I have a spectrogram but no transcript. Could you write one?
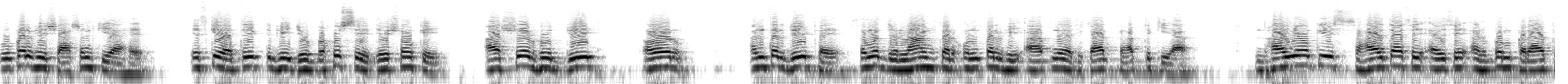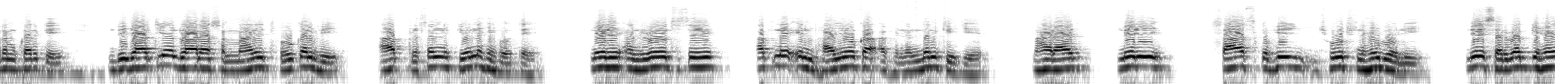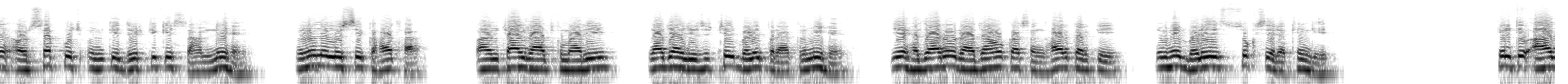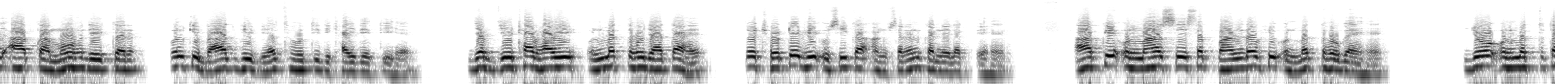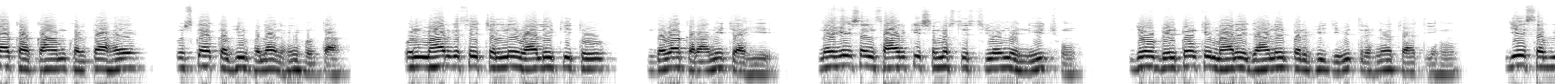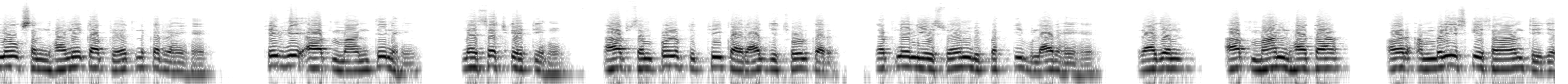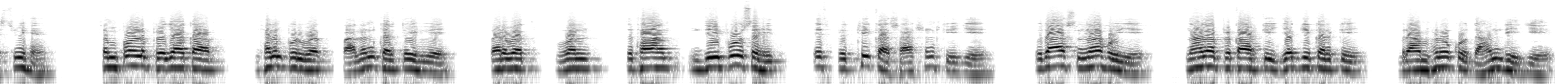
ऊपर भी शासन किया है। इसके अतिरिक्त भी जो बहुत से देशों के आश्रयभूत द्वीप और अंतर्द्वीप है, समुद्र लांघ कर उन पर भी आपने अधिकार प्राप्त किया। भाइयों की सहायता से ऐसे अनुपम पराक्रम करके द्विजातियों द्वारा सम्मानित होकर भी आप प्रसन्न क्यों नहीं होते? मेरे अनुरोध से अपने इन भाइयों का अभिनंदन कीजिए। महाराज, मेरी सास कभी झूठ नहीं बोली। वे सर्वज्ञ हैं और सब कुछ उनकी दृष्टि के सामने है। उन्होंने मुझसे कहा था, पांचाल राजकुमारी राजा युधिष्ठिर बड़े पराक्रमी हैं। ये हज़ारों राजाओं का संहार करके तुम्हें बड़े सुख से रखेंगे। किंतु आज आपका मोह देखकर उनकी बात भी व्यर्थ होती दिखाई देती है। जब जेठा भाई उन्मत्त हो जाता है तो छोटे भी उसी का अनुसरण करने लगते हैं। आपके उन्माद से सब पांडव भी उन्मत्त हो गए हैं। जो उन्मत्तता का काम करता है, उसका कभी भला नहीं होता। उन मार्ग से चलने वाले की तो दवा करानी चाहिए। मैं ही संसार की समस्त स्त्रियों में नीच हूँ, जो बेटों के मारे जाने पर भी जीवित रहना चाहती हूँ। ये सब लोग समझाने का प्रयत्न कर रहे हैं। फिर भी आप मानते नहीं। मैं सच कहती हूँ, आप संपूर्ण पृथ्वी का राज्य छोड़कर अपने लिए स्वयं विपत्ति बुला रहे हैं। राजन, आप मानधाता और अम्बरीश के समान तेजस्वी हैं। संपूर्ण प्रजा का धनपूर्वक पालन करते हुए पर्वत, वन तथा दीपों सहित इस पृथ्वी का शासन कीजिए। उदास न होइए, नाना प्रकार के यज्ञ करके ब्राह्मणों को दान दीजिए।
